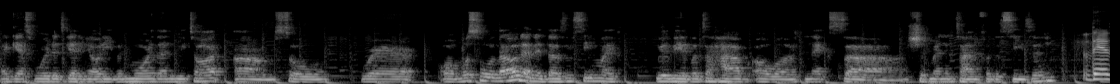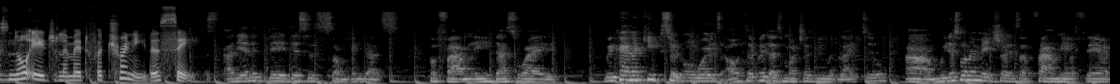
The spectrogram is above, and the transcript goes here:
I guess word is getting out even more than we thought. Um, so we're almost sold out, and it doesn't seem like we'll be able to have our next uh, shipment in time for the season. There's no age limit for Trini Dus Say. At the end of the day, this is something that's for family. That's why we kind of keep certain words out of it as much as we would like to. Um, we just want to make sure it's a family affair.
